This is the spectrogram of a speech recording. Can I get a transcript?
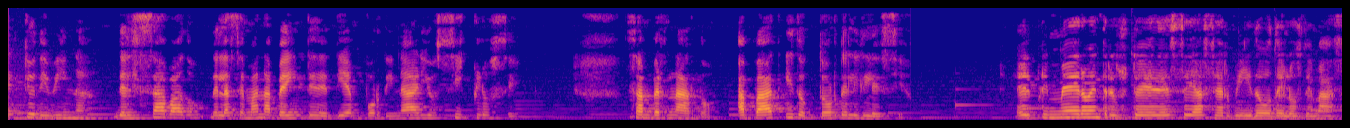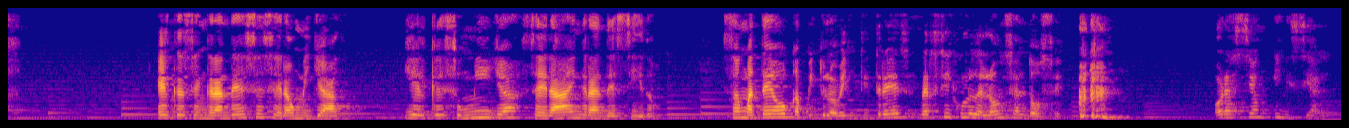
Divina del sábado de la semana 20 de tiempo ordinario, ciclo C. San Bernardo, abad y doctor de la Iglesia. El primero entre ustedes sea servido de los demás. El que se engrandece será humillado, y el que se humilla será engrandecido. San Mateo capítulo 23, versículo del 11 al 12. Oración inicial.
